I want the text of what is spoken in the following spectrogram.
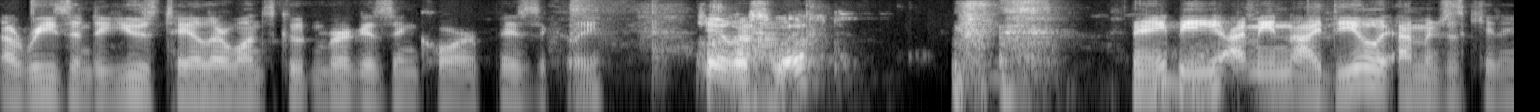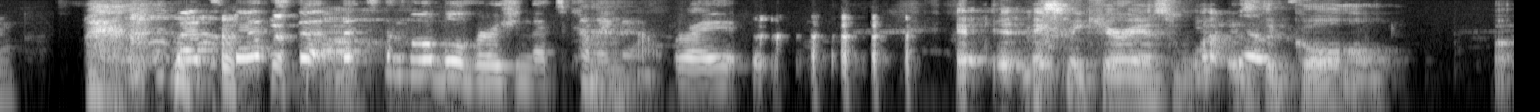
a reason to use Tailor once Gutenberg is in core, basically. Taylor Uh, Swift. Maybe. I mean, ideally, I'm just kidding. That's, that's, the, that's the mobile version that's coming out, right? It, it makes me curious. What is the goal uh,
